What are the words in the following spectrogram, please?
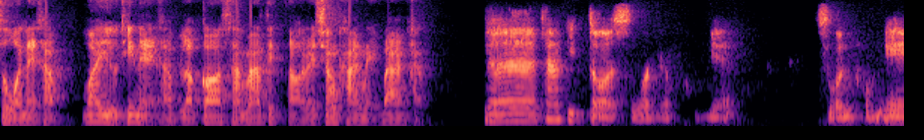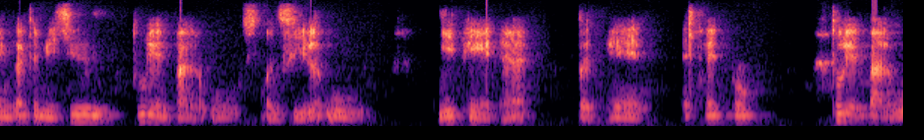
สวนนะครับ ว่าอยู่ที่ไหนครับ แล้วก็สามารถติดต่อได้ช่องทางไหนบ้างครับนะถ้าติดต่อสวนกับผมเนี่ยสวนผมเองก็จะมีชื่อทุเรียนปาละอูสวนศรีละอู มีเพจนะฮะ เปิดเพจในเฟซบุ๊กทุเรียนปาละอู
